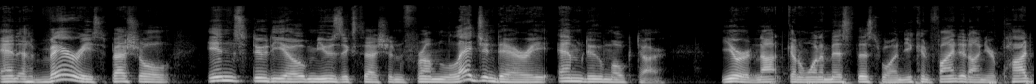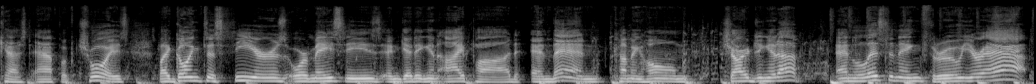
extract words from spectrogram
and a very special in studio music session from legendary Mdou Moctar. You're not going to want to miss this one. You can find it on your podcast app of choice by going to Sears or Macy's and getting an iPod and then coming home, charging it up, and listening through your app.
